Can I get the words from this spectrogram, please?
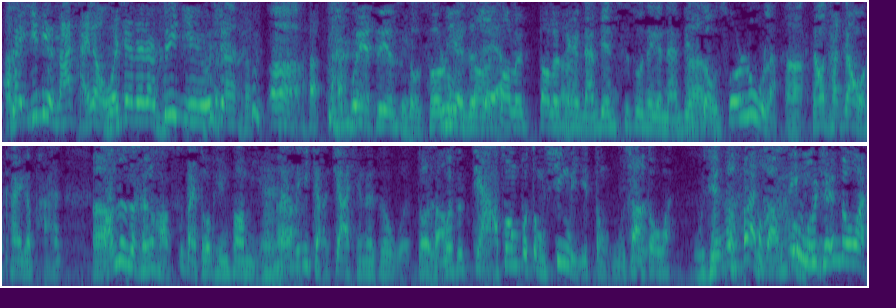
他一定拿材料。我现在那儿堆积如山啊。我也是也是走错路，到到了到了那个南边吃住那个南边嗯走错路了，嗯然后他让我看一个盘，嗯房子是很好，四百多平方米但是一讲价钱的时候，我多少我是假装不动，心里一动，五千多万。五千多万港币，五千多万，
